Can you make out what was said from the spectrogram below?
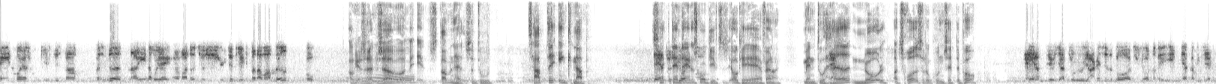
dagen, hvor jeg skulle giftes, der præsenterede den og en af ryge af, og jeg var nødt til at sy den ekstra, der var med på. Okay, så, så øh, stop en halv. Så du tabte en knap, jeg tog den dag, du skulle giftes. Okay, ja, ja, fair nok. Men du havde nål og tråd, så du kunne sætte det på? Ja, ja, det- jeg tog jo jakkesættet på og skjorten med, inden jeg kom i kirken.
